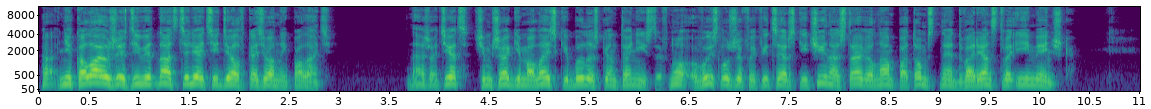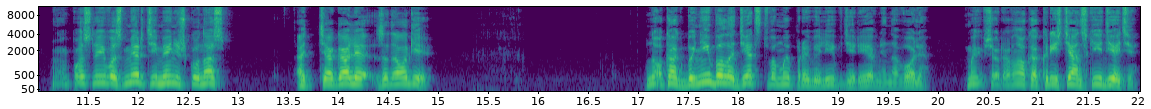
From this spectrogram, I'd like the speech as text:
а Николай уже с девятнадцати лет сидел в казенной палате. Наш отец, Чемшаги Малайский, был из кантонистов, но, выслужив офицерский чин, оставил нам потомственное дворянство и именишко. После его смерти именишко у нас оттягали за долги. Но как бы ни было, детство мы провели в деревне на воле. Мы все равно как крестьянские дети.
